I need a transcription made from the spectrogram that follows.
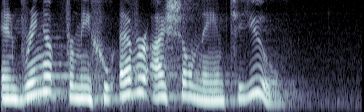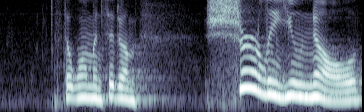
and bring up for me whoever I shall name to you. The woman said to him, Surely you know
